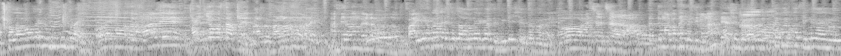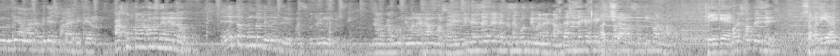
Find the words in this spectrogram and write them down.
আসসালামু আলাইকুম হুজুর ভাই। ওয়ালাইকুম আসসালাম। আরে ভাই কি অবস্থা আপনার? ভালো ভালো ভাই? আছি আলহামদুলিল্লাহ ভালো। ভাই এবার আইছিল আপনার কাছে বিদেশের ব্যাপারে। ও আচ্ছা আচ্ছা। তা তোমার কথাই বলছিল না? দেশে তো বলতে পারতাছি না যদি আমার বিদেশ পাঠাই দিতেন। পাসপোর্ট করার কত দিন এলো? এই তো পনেরো দিন হয়েছে পাসপোর্ট রিনিউ করছি। বুদ্ধিমানের কাম করছ। এই বিদেশ যাইবে এটা তো বুদ্ধিমানের কাম। দেশে থেকে কি আচ্ছা। কি করবা ঠিক আছে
